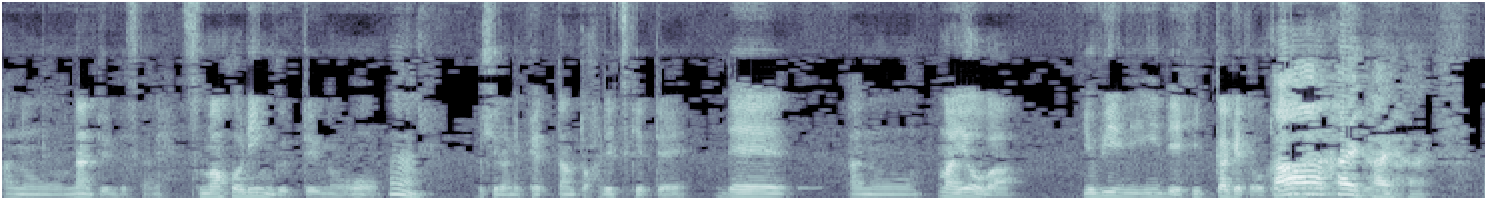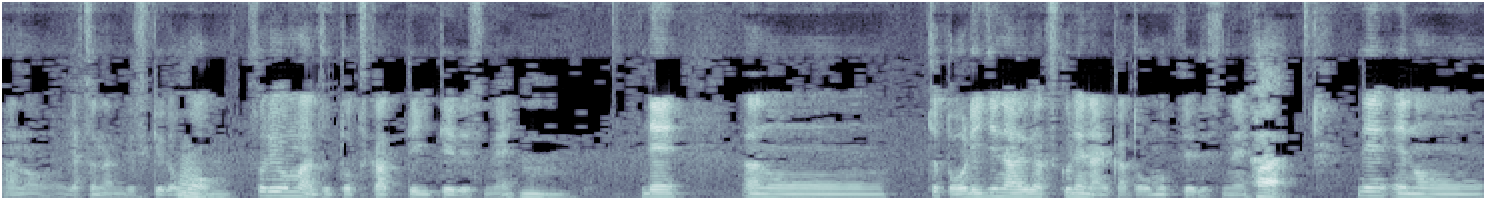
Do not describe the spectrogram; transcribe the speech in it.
あの、なんていうんですかね、スマホリングっていうのをうん。後ろにペッタンと貼り付けて、で、あの、まあ要は、指で引っ掛けて落とさないようにするようなはいはい。あの、やつなんですけども、うんうんそれをまあずっと使っていてですね。うん。で、あのーちょっとオリジナルが作れないかと思ってですね。はで、あのー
